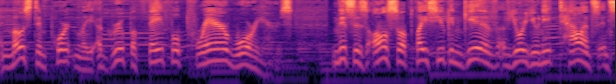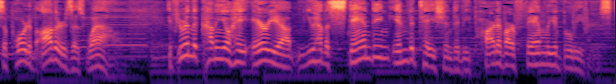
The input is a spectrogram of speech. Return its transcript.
and most importantly, a group of faithful prayer warriors. This is also a place you can give of your unique talents in support of others as well. If you're in the Kaneohe area, you have a standing invitation to be part of our family of believers.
